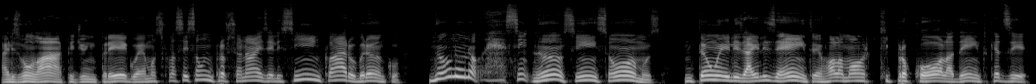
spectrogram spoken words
Aí eles vão lá, pedir um emprego. Aí a moça fala: vocês são profissionais? Ele, sim, claro, branco. Não, não, não. É, sim, não, sim, somos. Então eles, aí eles entram, rola maior que procola dentro. Quer dizer,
